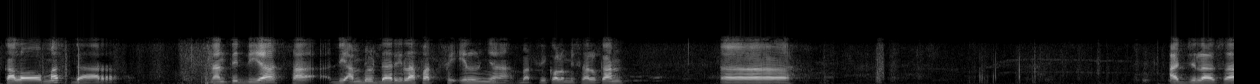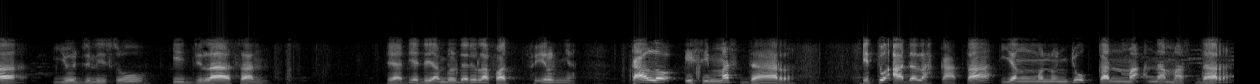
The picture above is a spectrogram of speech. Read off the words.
Kalau masdar nanti dia diambil dari lafat fiilnya. Berarti kalau misalkan uh, ajlasa yujlisu ijlasan. Ya, dia diambil dari lafat fiilnya. Kalau isi masdar itu adalah kata yang menunjukkan makna masdar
